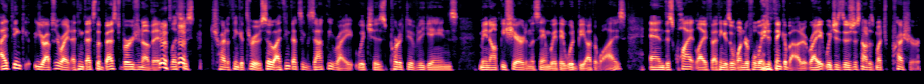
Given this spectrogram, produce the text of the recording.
I think you're absolutely right. I think that's the best version of it. Let's just try to think it through. So I think that's exactly right, which is productivity gains may not be shared in the same way they would be otherwise. And this quiet life, I think, is a wonderful way to think about it, right? Which is there's just not as much pressure.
